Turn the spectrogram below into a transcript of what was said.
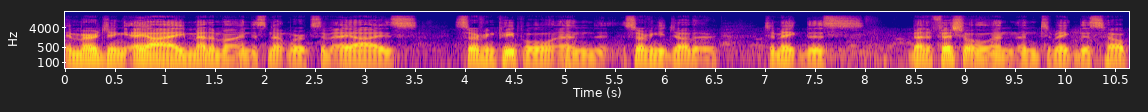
emerging AI metamind, this networks of AIs serving people and serving each other, to make this beneficial and, and to make this help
